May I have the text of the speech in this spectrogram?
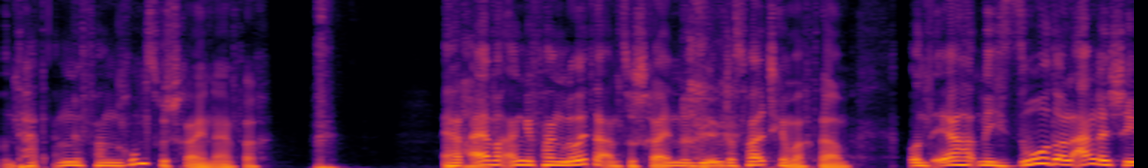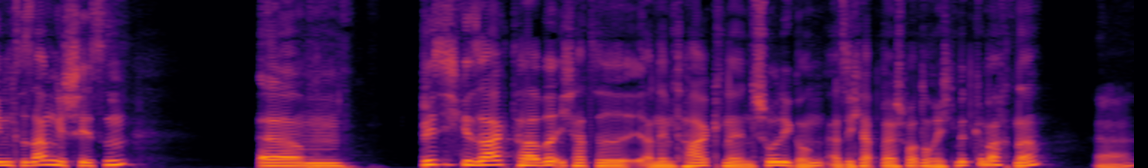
Und hat angefangen rumzuschreien einfach. Er hat Ah. einfach angefangen, Leute anzuschreien, wenn sie irgendwas falsch gemacht haben. Und er hat mich so doll angeschrien, zusammengeschissen, ähm, bis ich gesagt habe, ich hatte an dem Tag eine Entschuldigung. Also ich habe beim Sport noch nicht mitgemacht, ne? Ja.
